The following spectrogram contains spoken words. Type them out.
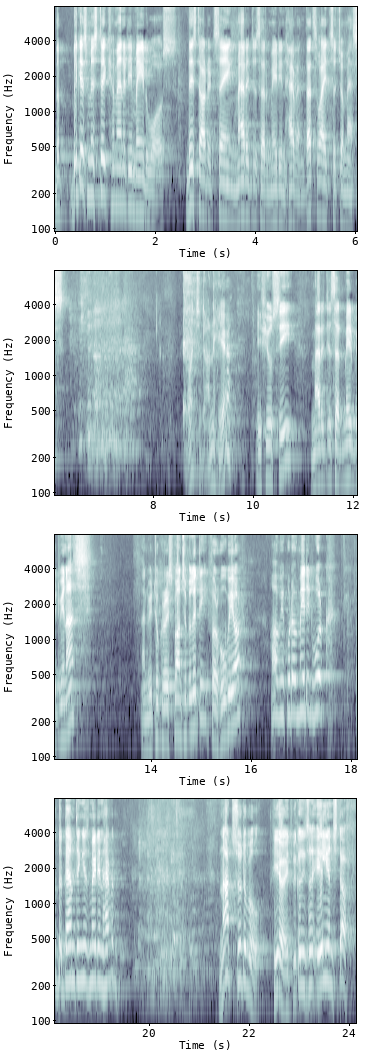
The biggest mistake humanity made was, they started saying marriages are made in heaven, that's why it's such a mess. it's done here. If you see, marriages are made between us and we took responsibility for who we are, ah, we could have made it work, but the damn thing is made in heaven. Not suitable here, it's because it's alien stuff.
